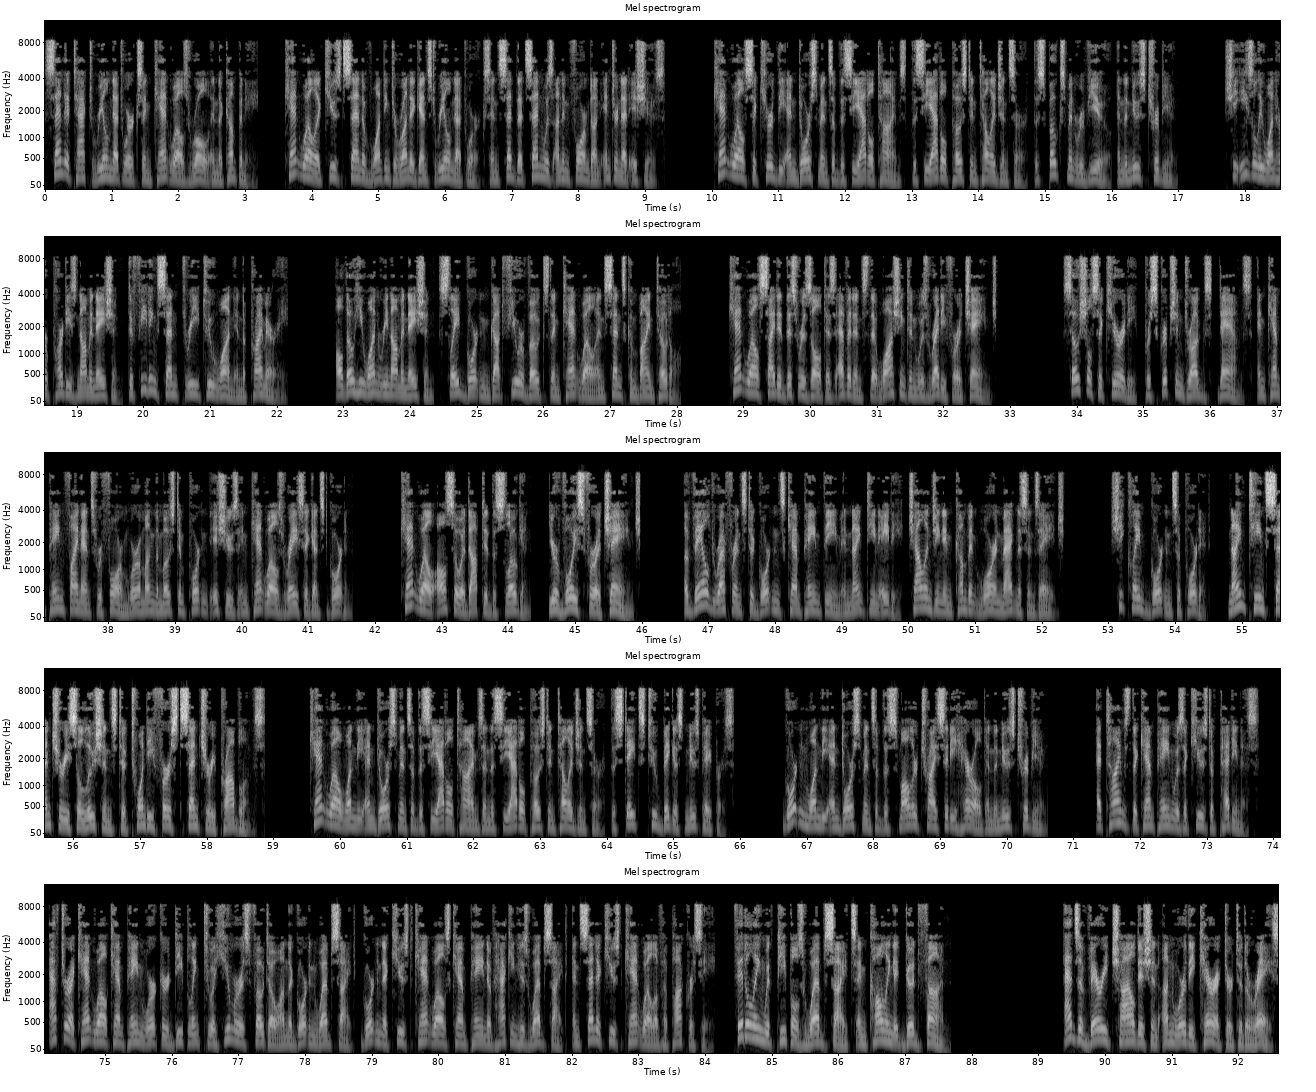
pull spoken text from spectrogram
Senn attacked Real Networks and Cantwell's role in the company. Cantwell accused Senn of wanting to run against Real Networks and said that Senn was uninformed on Internet issues. Cantwell secured the endorsements of the Seattle Times, the Seattle Post-Intelligencer, the Spokesman Review, and the News Tribune. She easily won her party's nomination, defeating Senn 3–1 in the primary. Although he won renomination, Slade Gorton got fewer votes than Cantwell and Senn's combined total. Cantwell cited this result as evidence that Washington was ready for a change. Social Security, prescription drugs, dams, and campaign finance reform were among the most important issues in Cantwell's race against Gorton. Cantwell also adopted the slogan, "'Your Voice for a Change' a veiled reference to Gorton's campaign theme in 1980, challenging incumbent Warren Magnuson's age. She claimed Gorton supported 19th-century solutions to 21st-century problems. Cantwell won the endorsements of the Seattle Times and the Seattle Post-Intelligencer, the state's two biggest newspapers. Gorton won the endorsements of the smaller Tri-City Herald and the News Tribune. At times the campaign was accused of pettiness. After a Cantwell campaign worker deep linked to a humorous photo on the Gorton website, Gorton accused Cantwell's campaign of hacking his website, and Senn accused Cantwell of hypocrisy, "...fiddling with people's websites and calling it good fun adds a very childish and unworthy character to the race,"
